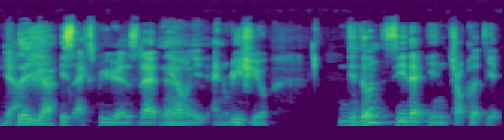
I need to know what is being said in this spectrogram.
Yeah. There you go. It's experience that you know it enrich you. You don't see that in chocolate yet,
